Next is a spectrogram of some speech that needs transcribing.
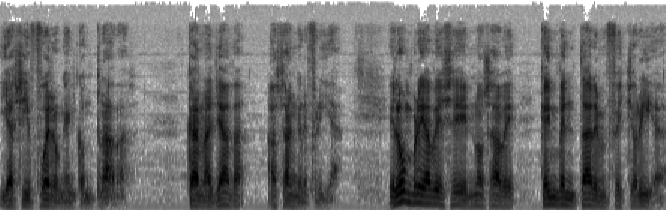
y así fueron encontradas, canallada a sangre fría. El hombre a veces no sabe qué inventar en fechorías.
